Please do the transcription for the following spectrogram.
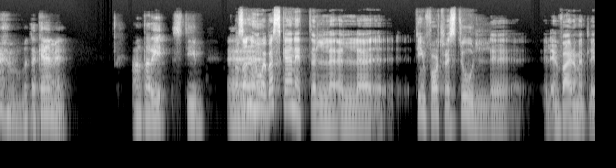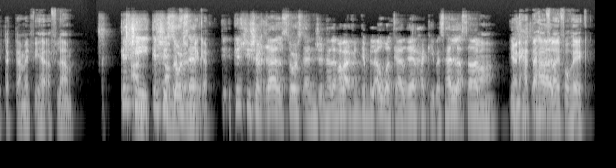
متكامل عن طريق ستيم أظن هو بس كانت التيم فورتريس 2 ال environment اللي بدك تعمل فيها أفلام. كل شيء كل شيء سورس كل شيء شغال Source engine هلا ما بعرف يمكن بالأول كان غير حكي بس هلا صار آه. يعني حتى هاف لايف وهيك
